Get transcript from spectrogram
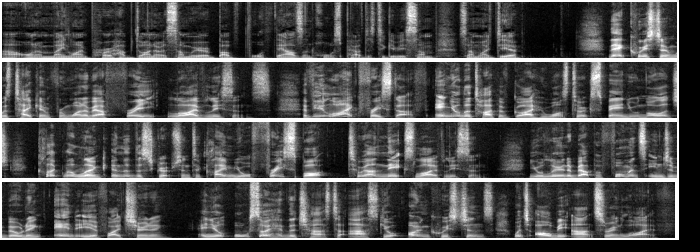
uh, on a mainline Pro Hub dyno is somewhere above 4,000 horsepower, just to give you some, some idea. That question was taken from one of our free live lessons. If you like free stuff and you're the type of guy who wants to expand your knowledge, click the link in the description to claim your free spot to our next live lesson. You'll learn about performance engine building and EFI tuning, and you'll also have the chance to ask your own questions, which I'll be answering live.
